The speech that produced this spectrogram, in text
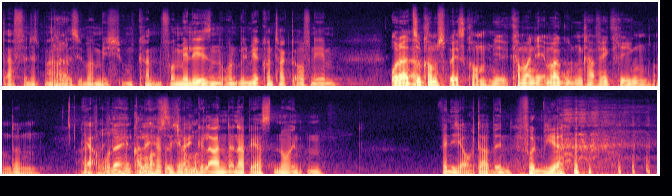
Da findet man Ja. alles über mich und kann von mir lesen und mit mir Kontakt aufnehmen. Oder Ähm, zu Comspace kommen. Hier kann man ja immer guten Kaffee kriegen und dann. Ja, oder alle herzlich eingeladen, dann ab 1.9., wenn ich auch da bin, von mir.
